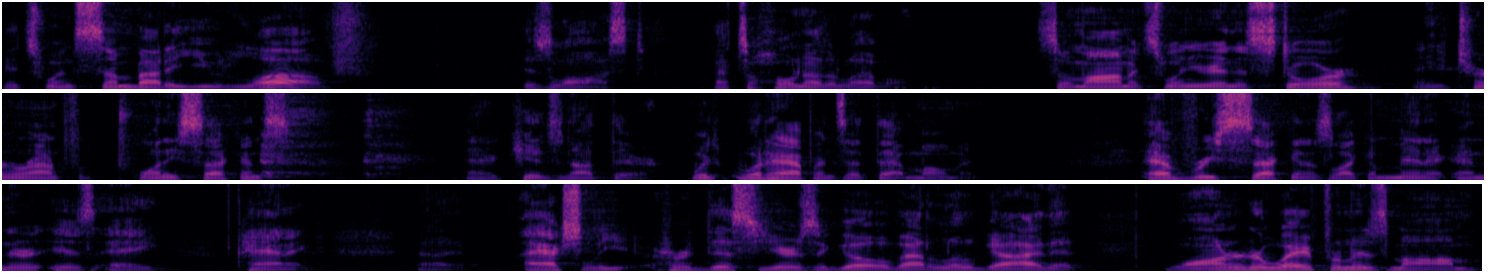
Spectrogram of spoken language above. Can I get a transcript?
It's when somebody you love is lost. That's a whole nother level. So, mom, it's when you're in the store and you turn around for 20 seconds and your kid's not there. What, what happens at that moment? Every second is like a minute, and there is a panic. Uh, I actually heard this years ago about a little guy that wandered away from his mom,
